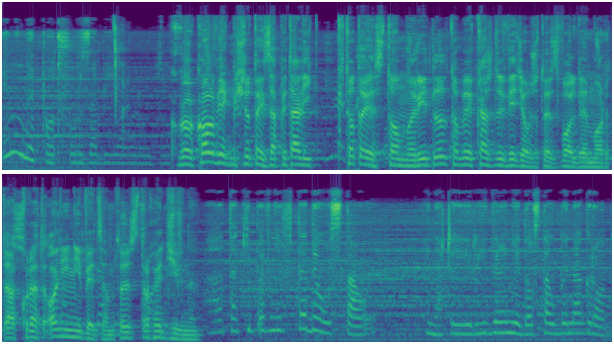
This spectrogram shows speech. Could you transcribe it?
inny potwór zabijał ludzi. Kogokolwiek by się tutaj zapytali, kto to jest Tom Riddle, to by każdy wiedział, że to jest Voldemort, a akurat oni nie wiedzą, to jest trochę dziwne. Ataki pewnie wtedy ustały. Inaczej Riddle nie dostałby nagrody.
